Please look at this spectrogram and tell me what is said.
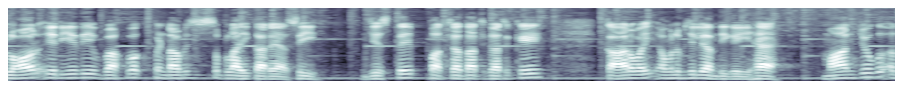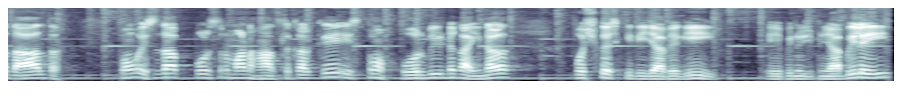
ਫਲੋਰ ਏਰੀਆ ਦੇ ਵੱਖ-ਵੱਖ ਪਿੰਡਾਂ ਵਿੱਚ ਸਪਲਾਈ ਕਰ ਰਿਹਾ ਸੀ, ਜਿਸ ਤੇ ਪਰਚਾ ਦਰਜ ਕਰਕੇ ਕਾਰਵਾਈ ਅਮਲ ਵਿੱਚ ਲਿਆਂਦੀ ਗਈ ਹੈ। ਮਾਨਯੋਗ ਅਦਾਲਤ ਤੋਂ ਇਸ ਦਾ ਪੁਲਿਸ ਰਿਮਾਂਡ ਹਾਸਲ ਕਰਕੇ ਇਸ ਤੋਂ ਹੋਰ ਵੀ ਢੰਗਾਈ ਨਾਲ ਪੁੱਛਗਿੱਛ ਕੀਤੀ ਜਾਵੇਗੀ। ਏਪੀ ਨਿਊਜ਼ ਪੰਜਾਬੀ ਲਈ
